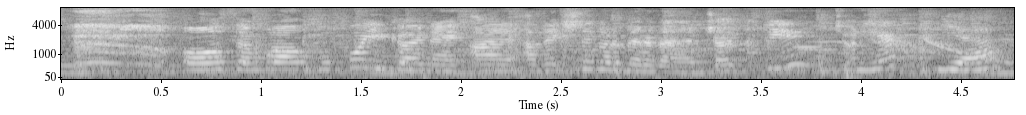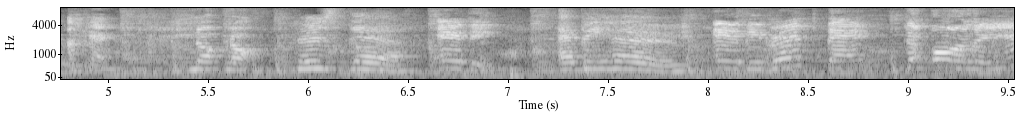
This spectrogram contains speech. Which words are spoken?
awesome. Well, before you go, Nate, I, have actually got a bit of a joke for you. Do you want to hear it? Yeah. Okay. Knock, knock. Who's there? Abby. Abby who? Abby Birthday to all of you.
